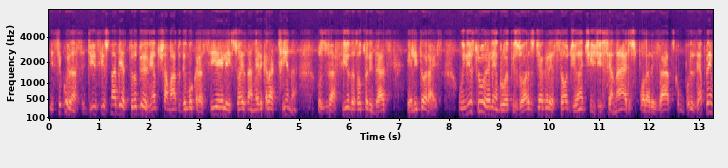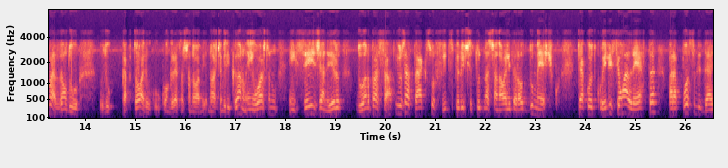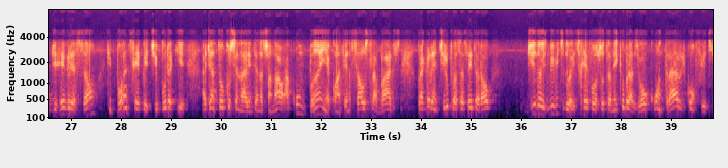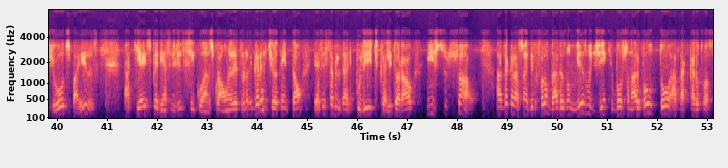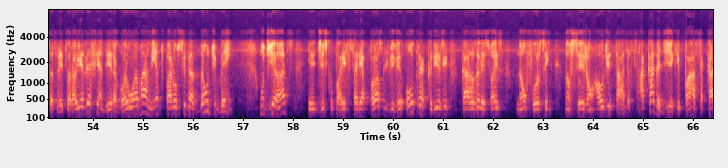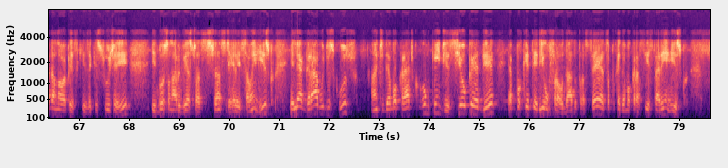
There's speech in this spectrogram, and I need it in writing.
e segurança. Disse isso na abertura do evento chamado Democracia e Eleições na América Latina, os desafios das autoridades eleitorais. O ministro relembrou episódios de agressão diante de cenários polarizados, como, por exemplo, a invasão do, do Capitólio, o Congresso Nacional Norte-Americano, em Washington, em 6 de janeiro do ano passado, e os ataques sofridos pelo Instituto Nacional Eleitoral do México. De acordo com ele, isso é um alerta para a possibilidade de regressão que pode se repetir por aqui. Adiantou que o cenário internacional acompanha com atenção os trabalhos para garantir o processo eleitoral de 2022. Reforçou também que o Brasil, ao contrário de conflitos de outros países, aqui a experiência de 25 anos com a urna eletrônica garantiu até então essa estabilidade política, eleitoral e institucional. As declarações dele foram dadas no mesmo dia em que Bolsonaro voltou a atacar o processo eleitoral e a defender agora o armamento para o cidadão de bem. Um dia antes, ele disse que o país estaria próximo de viver outra crise caso as eleições não fossem, não sejam auditadas. A cada dia que passa, a cada nova pesquisa que surge aí, e Bolsonaro vê as suas chances de reeleição em risco, ele agrava o discurso antidemocrático, como quem diz, se eu perder é porque teriam fraudado o processo, porque a democracia estaria em risco.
